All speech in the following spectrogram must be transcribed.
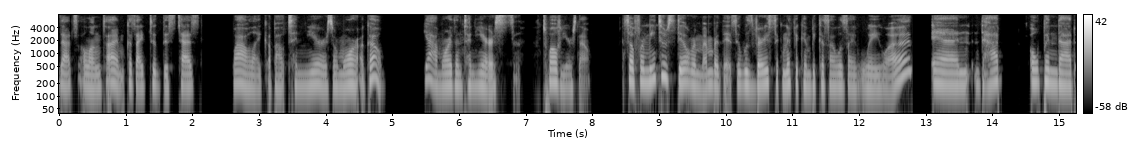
that's a long time because I took this test wow, like about 10 years or more ago. Yeah, more than 10 years, 12 years now. So for me to still remember this, it was very significant because I was like, wait, what? And that opened that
